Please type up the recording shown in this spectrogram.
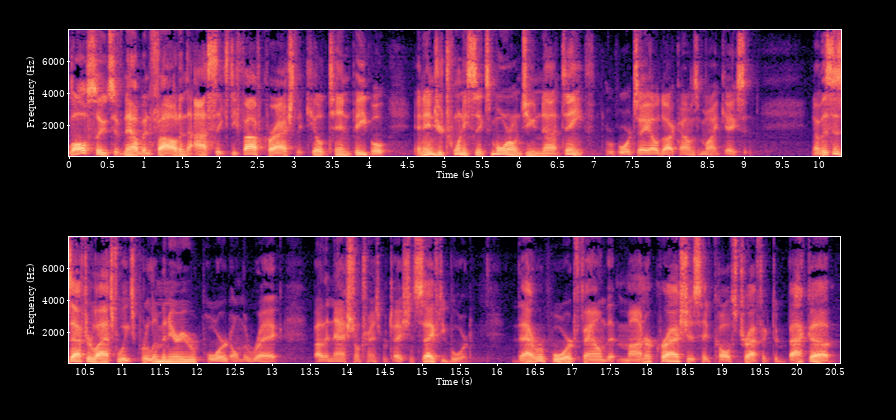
Lawsuits have now been filed in the I 65 crash that killed 10 people and injured 26 more on June 19th, reports AL.com's Mike Cason. Now, this is after last week's preliminary report on the wreck by the National Transportation Safety Board. That report found that minor crashes had caused traffic to back up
